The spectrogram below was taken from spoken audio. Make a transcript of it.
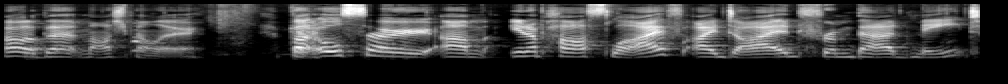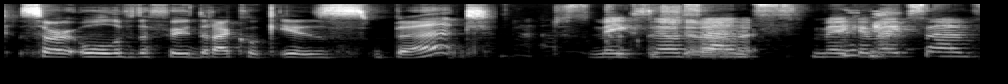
Oh, a burnt marshmallow. But also, um, in a past life, I died from bad meat, so all of the food that I cook is burnt. Just makes no sense. Make it make sense.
